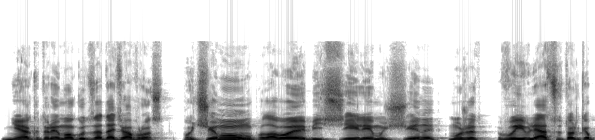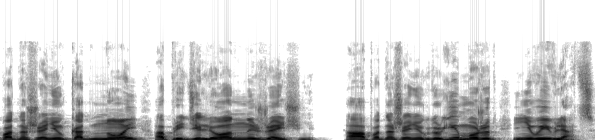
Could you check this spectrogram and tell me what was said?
Некоторые могут задать вопрос, почему половое бессилие мужчины может выявляться только по отношению к одной определенной женщине, а по отношению к другим может и не выявляться.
